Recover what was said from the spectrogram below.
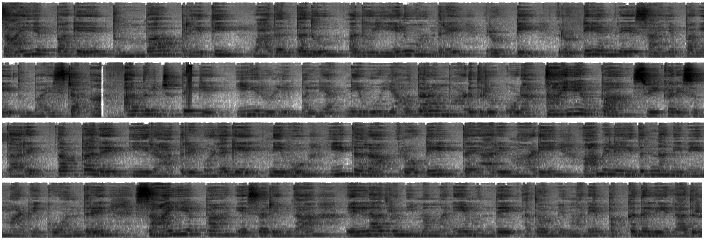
ಸಾಯಿಯಪ್ಪಗೆ ತುಂಬ ಪ್ರೀತಿವಾದಂಥದ್ದು ಅದು ಏನು ಅಂದರೆ ರೊಟ್ಟಿ. ರೊಟ್ಟಿ ಅಂದರೆ ಸಾಯಿಯಪ್ಪಗೆ ತುಂಬ ಇಷ್ಟ. ಅದ್ರ ಜೊತೆಗೆ ಈರುಳ್ಳಿ ಪಲ್ಯ ನೀವು ಯಾವ ಥರ ಮಾಡಿದ್ರೂ ಕೂಡ ಸಾಯಿಯಪ್ಪ ಸ್ವೀಕರಿಸುತ್ತಾರೆ. ತಪ್ಪದೆ ಈ ರಾತ್ರಿ ಒಳಗೆ ನೀವು ಈ ಥರ ರೋಟಿ ತಯಾರಿ ಮಾಡಿ, ಆಮೇಲೆ ಇದನ್ನ ನೀವೇನು ಮಾಡಬೇಕು ಅಂದರೆ ಸಾಯಿಯಪ್ಪ ಹೆಸರಿಂದ ಎಲ್ಲಾದರೂ ನಿಮ್ಮ ಮನೆ ಮುಂದೆ ಅಥವಾ ಮನೆ ಪಕ್ಕದಲ್ಲಿ ಎಲ್ಲಾದರೂ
